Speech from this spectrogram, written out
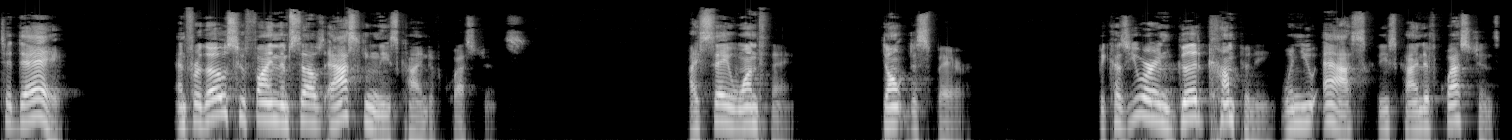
today. And for those who find themselves asking these kind of questions, I say one thing. Don't despair. Because you are in good company when you ask these kind of questions.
